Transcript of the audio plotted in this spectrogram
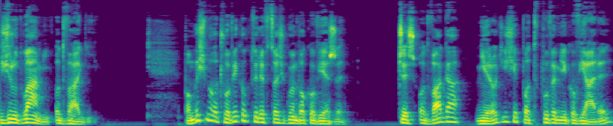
źródłami odwagi. Pomyślmy o człowieku, który w coś głęboko wierzy. Czyż odwaga nie rodzi się pod wpływem jego wiary?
